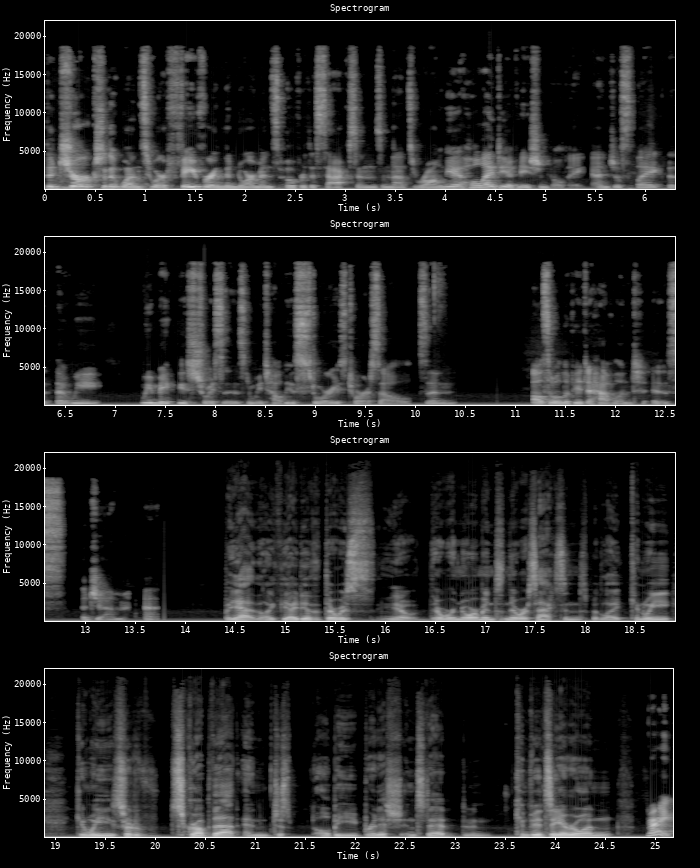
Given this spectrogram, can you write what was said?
the jerks are the ones who are favoring the Normans over the Saxons, and that's wrong. The whole idea of nation building and just like that, that we we make these choices and we tell these stories to ourselves. And also, Olivia de Havilland is a gem. And But yeah, like the idea that there was, you know, there were Normans and there were Saxons, but like, can we can we sort of scrub that and just all be British instead, and convincing everyone right,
